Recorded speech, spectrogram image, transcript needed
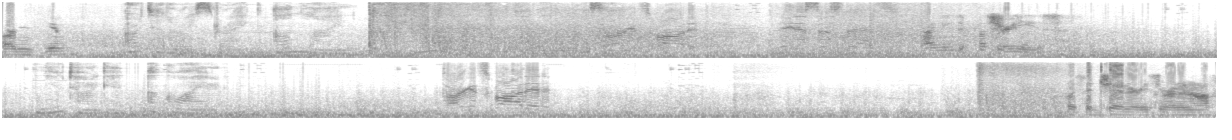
Or medium? Artillery strike online. Target spotted. Need assistance. I need to push Trees. New target acquired. Target spotted. With the generator, he's running off.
